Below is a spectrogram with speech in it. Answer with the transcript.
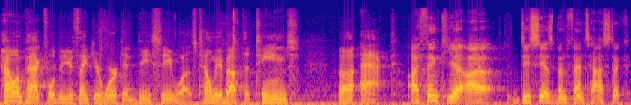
How impactful do you think your work in D.C. was? Tell me about the team's uh, act. I think, yeah, uh, DC has been fantastic.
